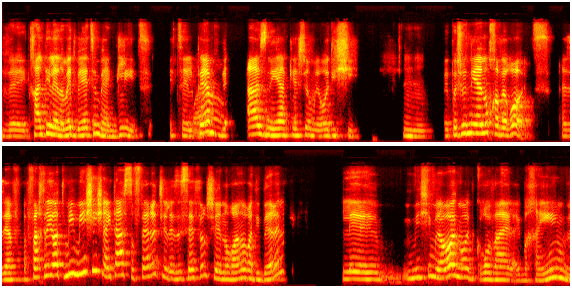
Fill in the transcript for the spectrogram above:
והתחלתי ללמד בעצם באנגלית אצל וואו. פם, ואז נהיה קשר מאוד אישי. Mm-hmm. ופשוט נהיינו חברות. אז זה הפך להיות ממישהי שהייתה הסופרת של איזה ספר שנורא נורא דיבר אליי, למישהי מאוד מאוד קרובה אליי בחיים, ו...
